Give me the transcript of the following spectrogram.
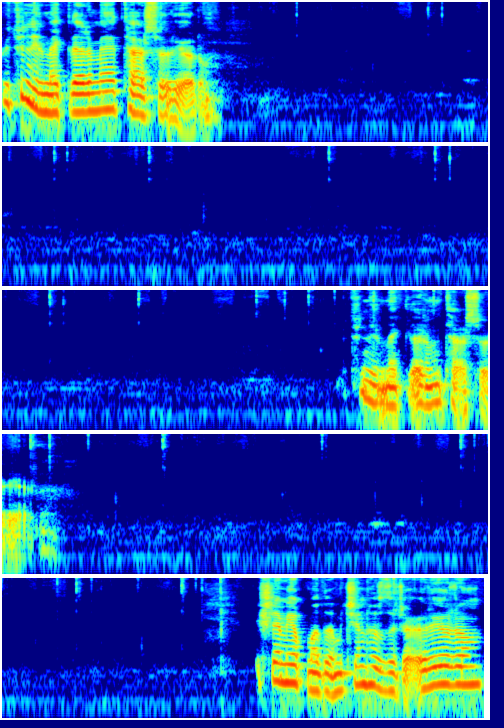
Bütün ilmeklerimi ters örüyorum. Bütün ilmeklerimi ters örüyorum. İşlem yapmadığım için hızlıca örüyorum.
